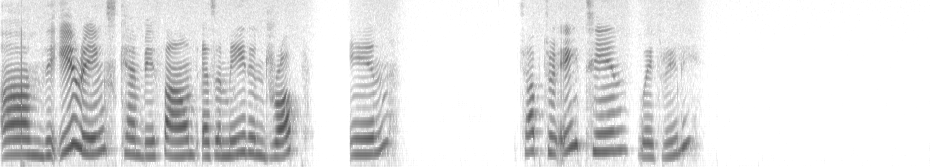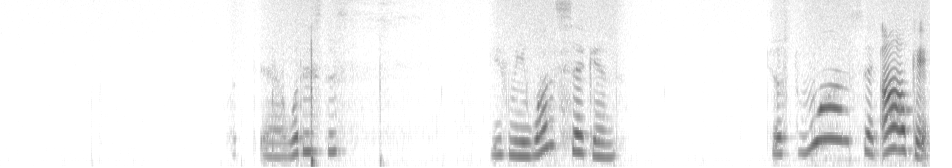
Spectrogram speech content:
um, the earrings can be found as a maiden drop in chapter 18 wait really? Uh, what is this Give me one second. Just one sec. Ah, okay.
